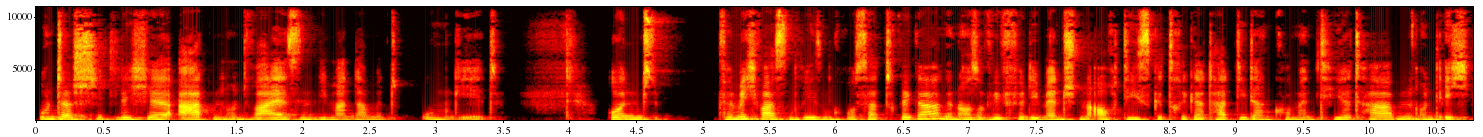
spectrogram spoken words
unterschiedliche Arten und Weisen, wie man damit umgeht. Und für mich war es ein riesengroßer Trigger, genauso wie für die Menschen auch dies getriggert hat, die dann kommentiert haben. Und ich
